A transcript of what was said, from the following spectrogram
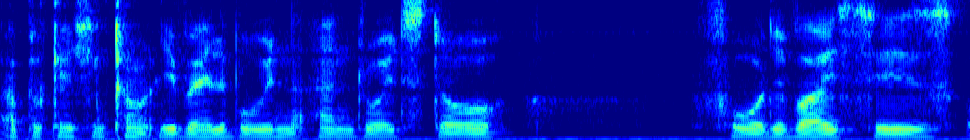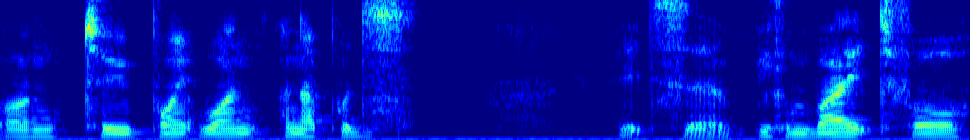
Application currently available in the Android store. For devices on 2.1 and upwards it's uh, you can buy it for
